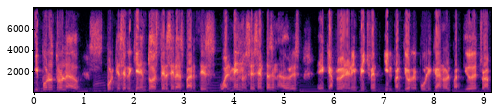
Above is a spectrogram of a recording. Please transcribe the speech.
Y por otro lado, porque se requieren dos terceras partes o al menos 60 senadores eh, que aprueben el impeachment y el Partido Republicano, el partido de Trump,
